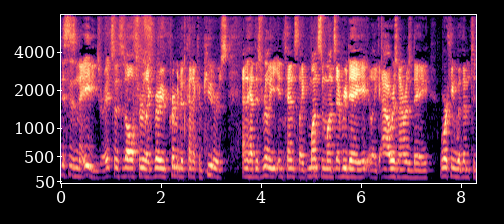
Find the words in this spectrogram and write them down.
this is in the 80s, right? So this is all through like very primitive kind of computers. And they had this really intense, like months and months every day, like hours and hours a day, working with him to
